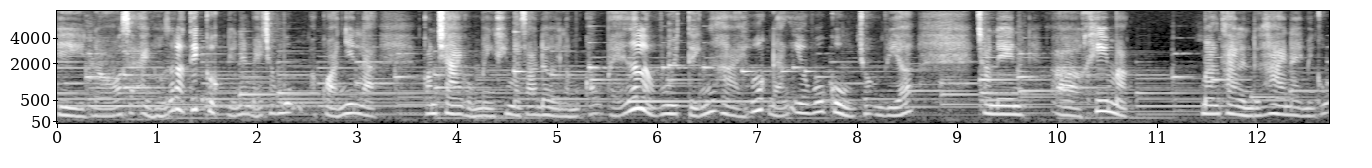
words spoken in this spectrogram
thì nó sẽ ảnh hưởng rất là tích cực đến em bé trong bụng. Và quả nhiên là con trai của mình khi mà ra đời là một cậu bé rất là vui tính hài hước đáng yêu vô cùng trộm vía. Cho nên uh, khi mà mang thai lần thứ hai này mình cũng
